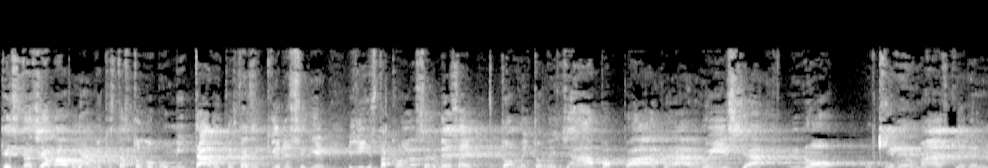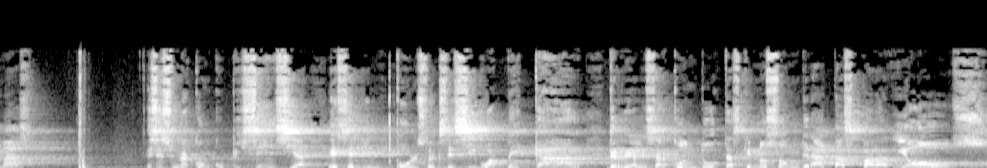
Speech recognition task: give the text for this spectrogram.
Que estás ya babeando, que estás todo vomitado, que estás y quieres seguir y está con la cerveza y tome tome, ya papá, ya Luis, ya, no, quieren más, quieren más. Esa es una concupiscencia, es el impulso excesivo a pecar, de realizar conductas que no son gratas para Dios,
